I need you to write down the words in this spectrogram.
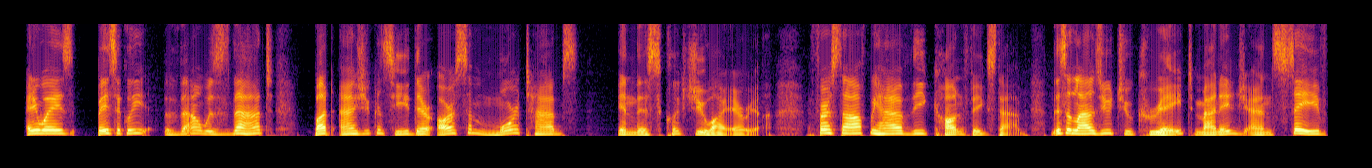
Anyways, basically that was that, but as you can see there are some more tabs in this Click GUI area. First off, we have the Configs tab. This allows you to create, manage, and save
